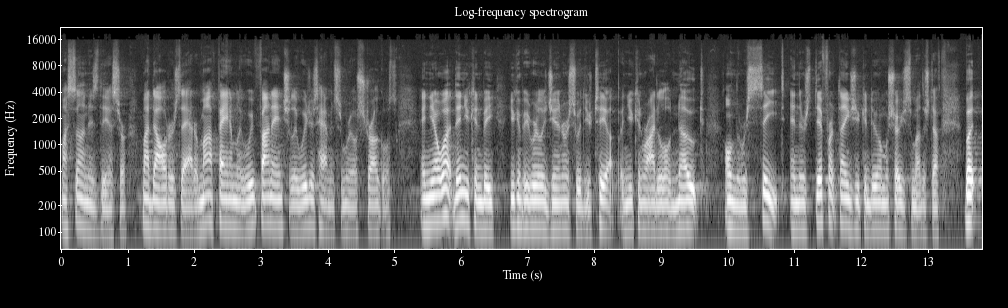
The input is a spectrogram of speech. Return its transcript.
My son is this, or my daughter's that, or my family, we financially, we're just having some real struggles. And you know what? Then you can be you can be really generous with your tip, and you can write a little note on the receipt. And there's different things you can do. I'm gonna show you some other stuff. But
